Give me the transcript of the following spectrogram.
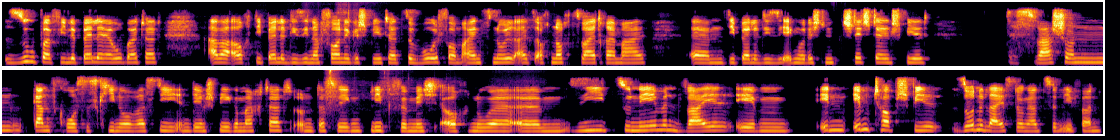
super viele Bälle erobert hat, aber auch die Bälle, die sie nach vorne gespielt hat, sowohl vom 1-0 als auch noch zwei, dreimal ähm, die Bälle, die sie irgendwo durch den Schnittstellen spielt das war schon ganz großes Kino, was die in dem Spiel gemacht hat. Und deswegen blieb für mich auch nur ähm, sie zu nehmen, weil eben in, im Topspiel so eine Leistung abzuliefern,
